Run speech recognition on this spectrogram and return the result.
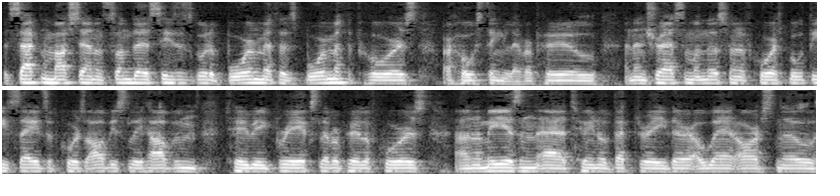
The second match then on Sunday sees us go to Bournemouth as Bournemouth, of course, are hosting Liverpool. An interesting one, this one, of course. Both these sides, of course, obviously having two big breaks. Liverpool, of course, an amazing uh, 2 0 victory there away at Arsenal.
